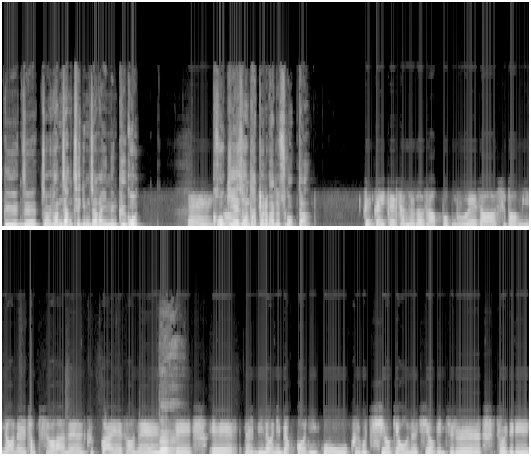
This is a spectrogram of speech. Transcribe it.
그 이제 저 현장 책임자가 있는 그곳. 네. 거기에선 어. 답변을 받을 수가 없다. 그러니까 이제 상수도사업본부에서 수도 민원을 접수하는 그 과에서는 네. 이제 예, 민원이 몇 건이고 그리고 지역이 어느 지역인지를 저희들이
